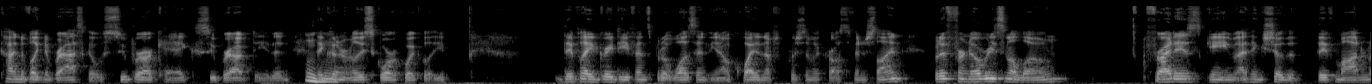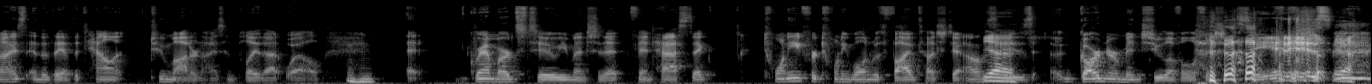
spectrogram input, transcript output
kind of like Nebraska was super archaic, super outdated. They Mhm. couldn't really score quickly. They played great defense, but it wasn't, you know, quite enough to push them across the finish line. But if for no reason alone, Friday's game I think showed that they've modernized and that they have the talent to modernize and play that well. Mhm. Graham Mertz too, you mentioned it, fantastic. 20 for 21 with five touchdowns Yeah. is Gardner Minshew level efficiency. it is Yeah.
